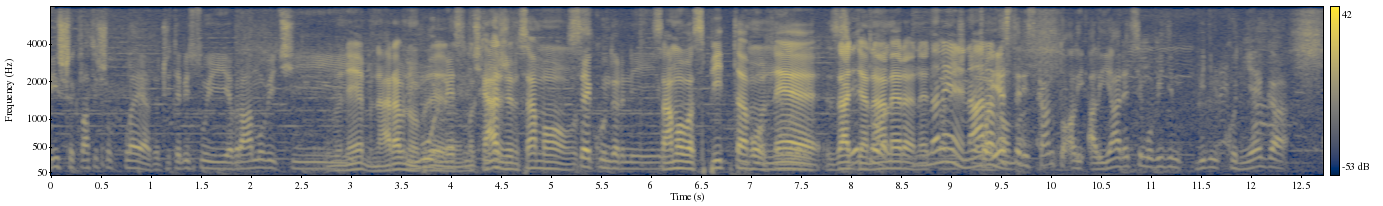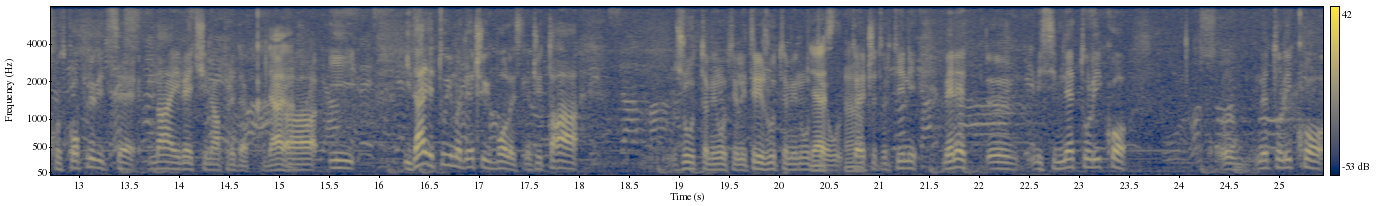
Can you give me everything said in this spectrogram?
više klasičnog pleja, znači tebi su i Evramović i Ne, naravno, i Mur ma kažem samo sekundarni samo vas pitam, Bog, ne ne. zadnja to- namera, ne da, to ne, ništa. naravno. To jeste riskantno, ali, ali ja recimo vidim, vidim kod njega, kod Koprivice, najveći napredak. Da, da. A, i, I dalje tu ima dečjih bolesti, znači ta žuta minuta ili tri žute minute Jeste, u da. toj četvrtini, mene, e, mislim, ne toliko, ne toliko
